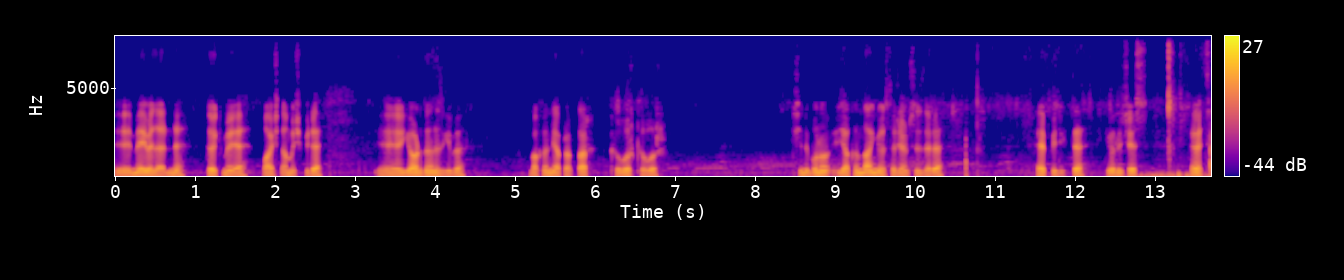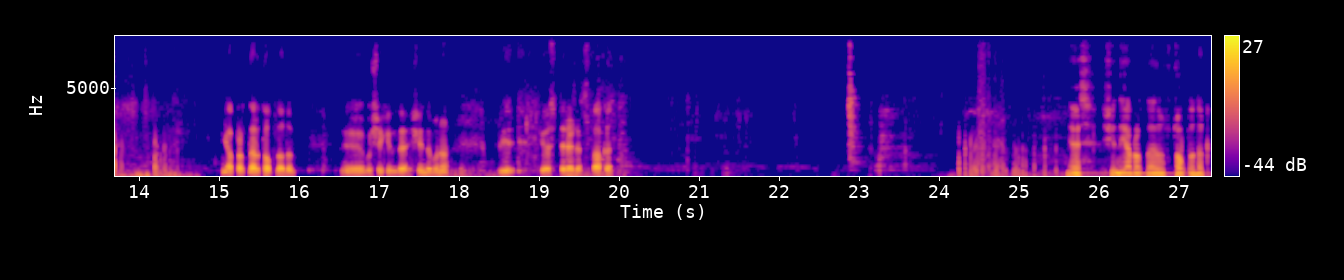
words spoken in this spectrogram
e, meyvelerini dökmeye başlamış bile. E, gördüğünüz gibi bakın yapraklar kıvır kıvır. Şimdi bunu yakından göstereceğim sizlere. Hep birlikte göreceğiz. Evet. Yaprakları topladım. Ee, bu şekilde. Şimdi bunu bir gösterelim. Bakın. Evet. Şimdi yaprakları topladık.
